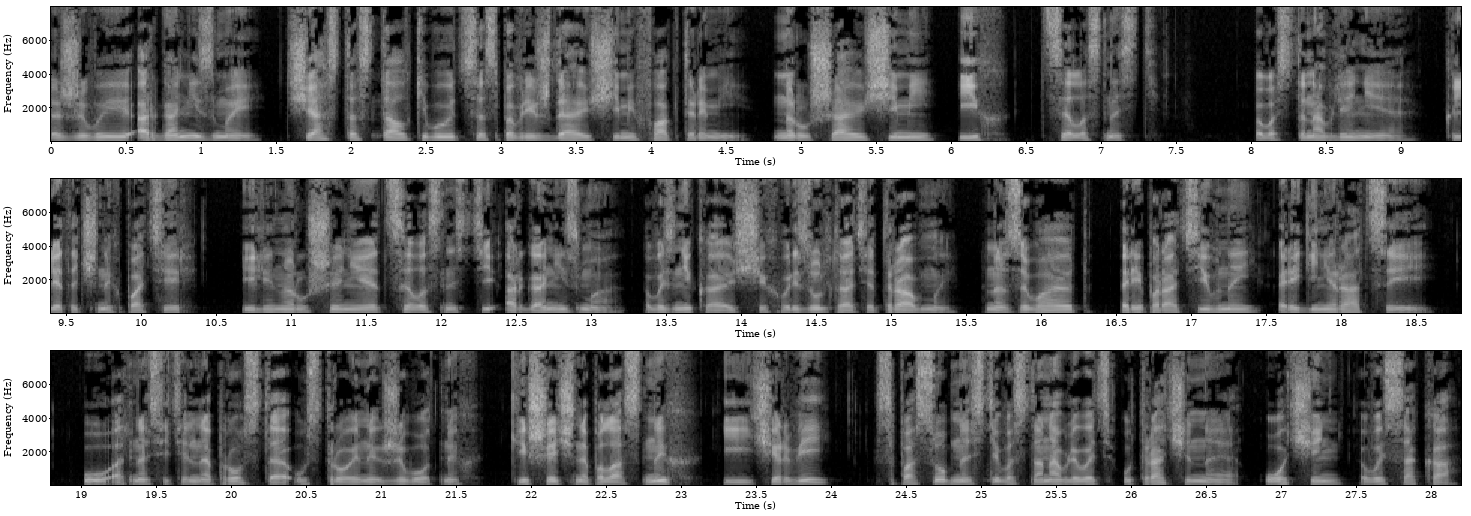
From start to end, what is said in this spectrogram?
живые организмы часто сталкиваются с повреждающими факторами, нарушающими их целостность. Восстановление клеточных потерь или нарушение целостности организма, возникающих в результате травмы, называют репаративной регенерацией. У относительно просто устроенных животных, кишечно-полостных и червей, способность восстанавливать утраченное очень высока.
